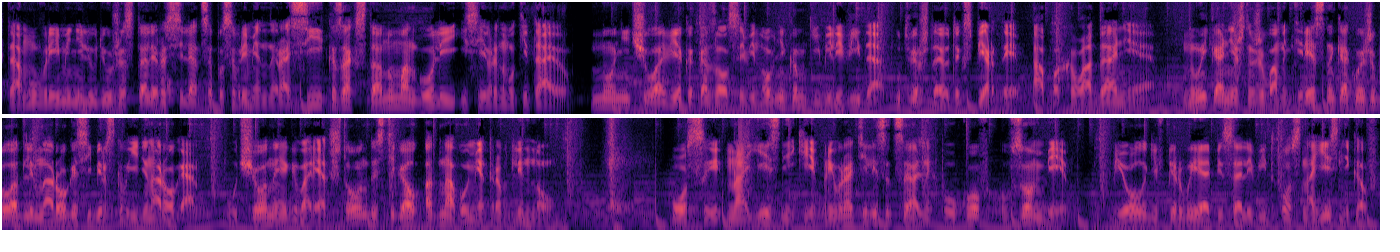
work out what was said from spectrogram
К тому времени люди уже стали расселяться по современной России, Казахстану, Монголии и Северному Китаю. Но не человек оказался виновником гибели вида, утверждают эксперты, а похолодание. Ну и, конечно же, вам интересно, какой же была длина рога сибирского единорога. Ученые говорят, что он достигал 1 метра в длину. Осы-наездники превратили социальных пауков в зомби. Биологи впервые описали вид ос-наездников,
